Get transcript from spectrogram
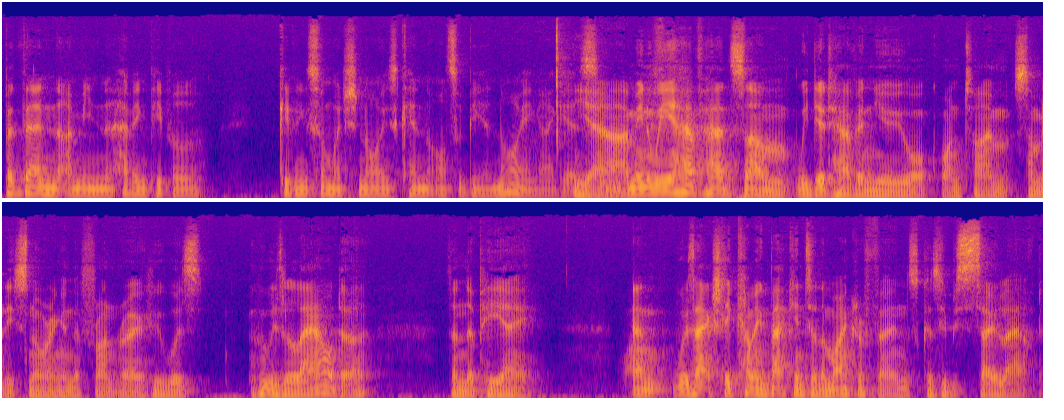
But then, I mean, having people giving so much noise can also be annoying, I guess. Yeah, I mean, we have had some. We did have in New York one time somebody snoring in the front row who was who was louder than the PA, and was actually coming back into the microphones because he was so loud.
